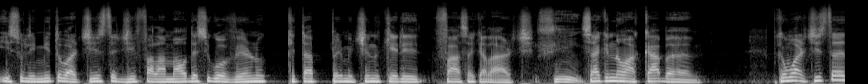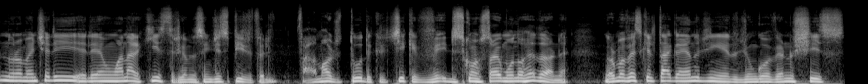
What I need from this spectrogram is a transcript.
isso limita o artista de falar mal desse governo que está permitindo que ele faça aquela arte? Sim. Será que não acaba. Porque um artista, normalmente, ele, ele é um anarquista, digamos assim, de espírito. Ele fala mal de tudo, critica e desconstrói o mundo ao redor, né? Agora, uma vez que ele está ganhando dinheiro de um governo X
